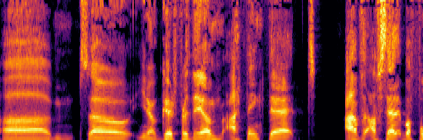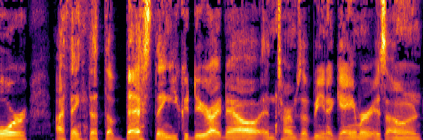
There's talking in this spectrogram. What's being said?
Um, so you know, good for them. I think that I've I've said it before. I think that the best thing you could do right now in terms of being a gamer is own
